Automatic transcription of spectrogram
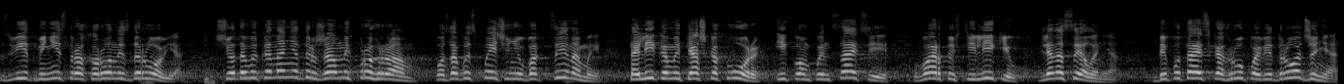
звіт міністра охорони здоров'я щодо виконання державних програм по забезпеченню вакцинами та ліками тяжкохворих і компенсації вартості ліків для населення. Депутатська група «Відродження»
